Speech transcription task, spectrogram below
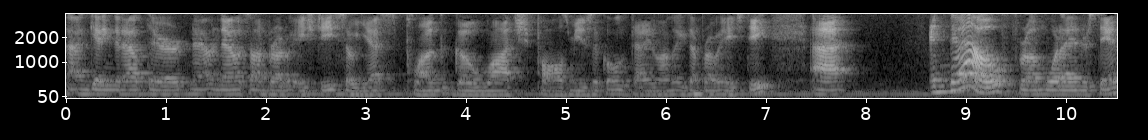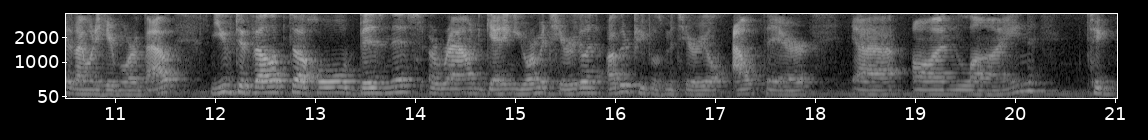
Uh, and getting that out there now. Now it's on Broadway HD. So yes, plug, go watch Paul's musical Daddy Longlegs on Broadway HD. Uh, and now, from what I understand, and I want to hear more about, you've developed a whole business around getting your material and other people's material out there uh, online to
